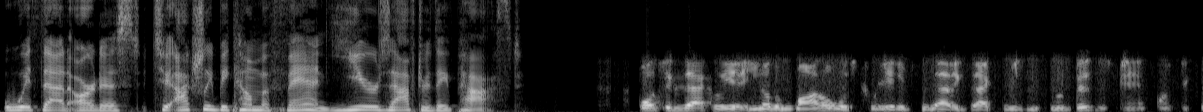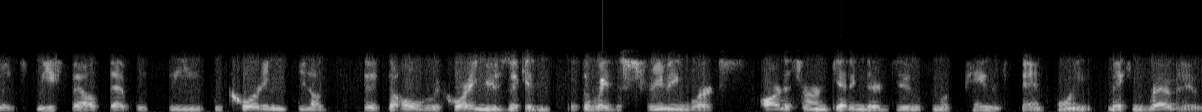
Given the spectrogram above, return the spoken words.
with that artist to actually become a fan years after they passed. Well, it's exactly it. You know, the model was created for that exact reason from a business standpoint because we felt that with the recording, you know, the, the whole recording music and the way the streaming works, artists aren't getting their due from a payment standpoint, making revenue.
